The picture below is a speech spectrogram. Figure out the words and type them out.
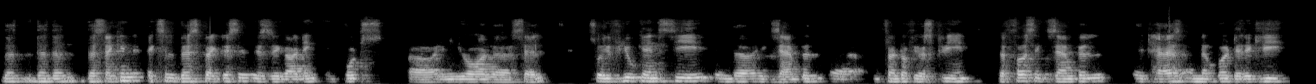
the, the, the, the second Excel best practices is regarding inputs uh, in your uh, cell. So if you can see in the example uh, in front of your screen, the first example, it has a number directly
